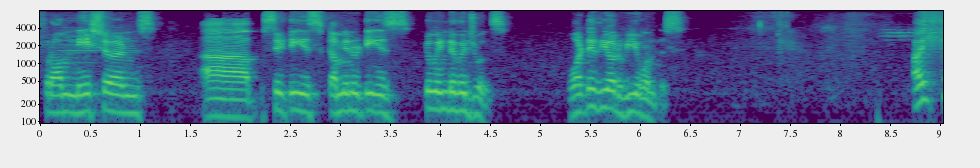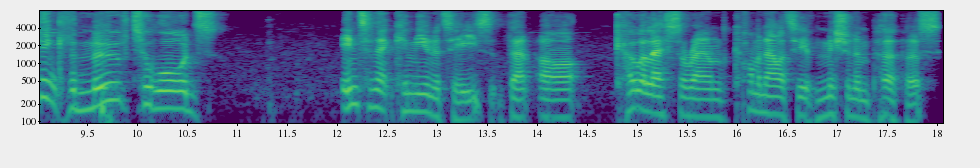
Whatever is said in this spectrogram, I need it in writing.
from nations, uh, cities, communities to individuals. What is your view on this? I think the move towards internet communities that are coalesce around commonality of mission and purpose,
